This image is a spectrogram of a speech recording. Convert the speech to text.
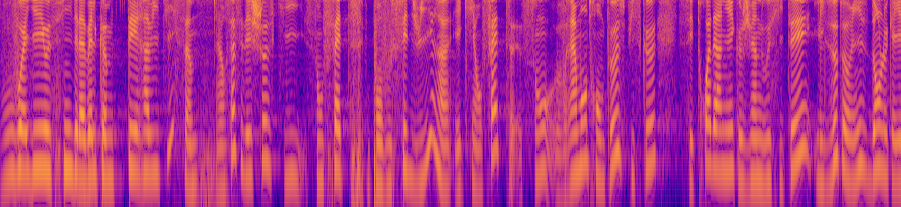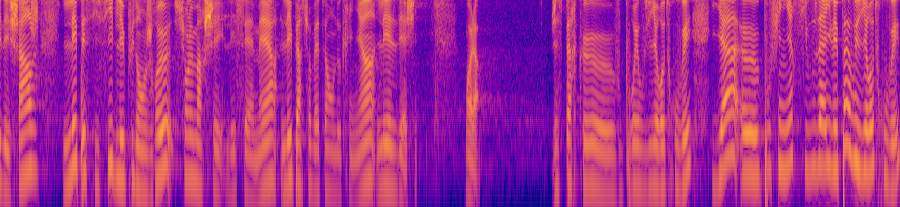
Vous voyez aussi des labels comme Terravitis. Alors ça, c'est des choses qui sont faites pour vous séduire et qui en fait sont vraiment trompeuses puisque ces trois derniers que je viens de vous citer, ils autorisent dans le cahier des charges les pesticides les plus dangereux sur le marché, les CMR, les perturbateurs endocriniens, les SDHI. Voilà. J'espère que vous pourrez vous y retrouver. Il y a, euh, pour finir, si vous n'arrivez pas à vous y retrouver,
